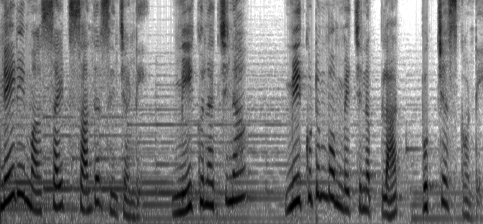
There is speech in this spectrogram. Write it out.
నేడే మా సైట్ సందర్శించండి. మీకు నచ్చిన మీ కుటుంబం మెచ్చిన ప్లాట్ బుక్ చేసుకోండి.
